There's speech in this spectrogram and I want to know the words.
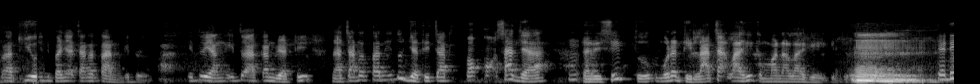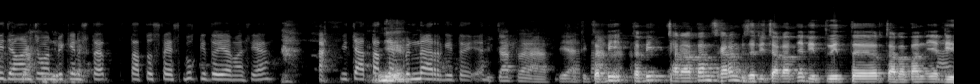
radio ini banyak catatan gitu. Itu yang itu akan menjadi nah catatan itu jadi cat, pokok saja dari situ kemudian dilacak lagi ke mana lagi gitu. Hmm. Jadi jangan cuma bikin status Facebook gitu ya Mas ya. Dicatat yeah. yang benar gitu ya. Dicatat ya. Dicatat. Tapi tapi catatan sekarang bisa dicatatnya di Twitter, catatannya nah, di,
